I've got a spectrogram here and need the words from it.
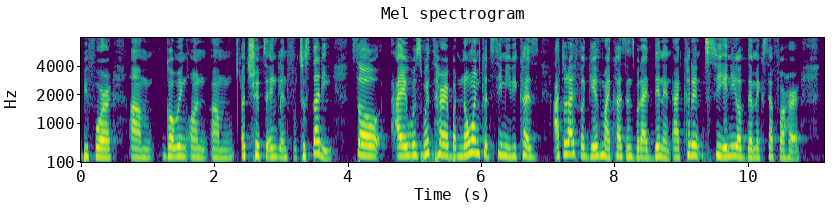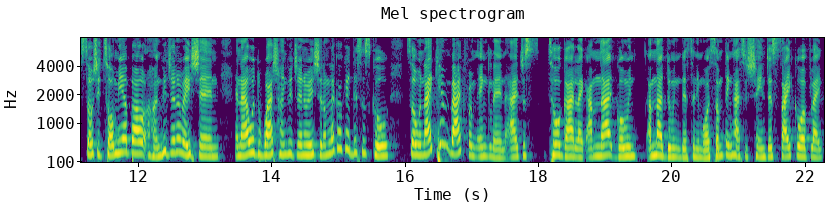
before um, going on um, a trip to England for, to study. So I was with her, but no one could see me because I thought I forgave my cousins, but I didn't. I couldn't see any of them except for her. So she told me about Hungry Generation, and I would watch Hungry Generation. I'm like, okay, this is cool. So when I came back from England, I just told God, like, I'm not going, I'm not doing this anymore. Something has to change. This cycle of like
